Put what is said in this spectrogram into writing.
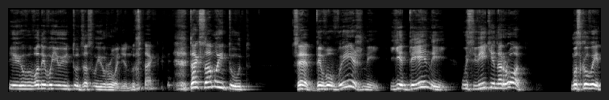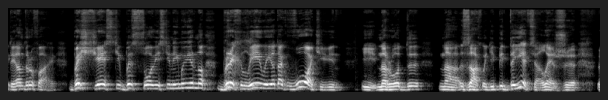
і вони воюють тут за свою родину. Так, так само і тут. Це дивовижний, єдиний у світі народ. Московити, андрофаги, без честі, без совісті, неймовірно брехливий, отак в очі він. І народ на Заході піддається, але ж е,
